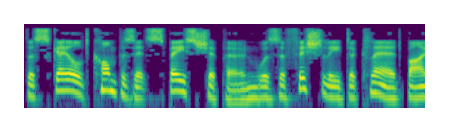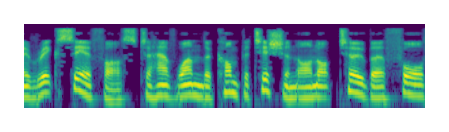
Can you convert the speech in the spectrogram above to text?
The scaled composite spaceshipone was officially declared by Rick Searfoss to have won the competition on October 4,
